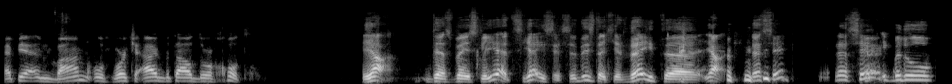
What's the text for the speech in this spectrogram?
heb je een baan of word je uitbetaald door God? ja, that's basically it. Jezus, het is dat je het weet. ja, that's it. That's it. Ik bedoel,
